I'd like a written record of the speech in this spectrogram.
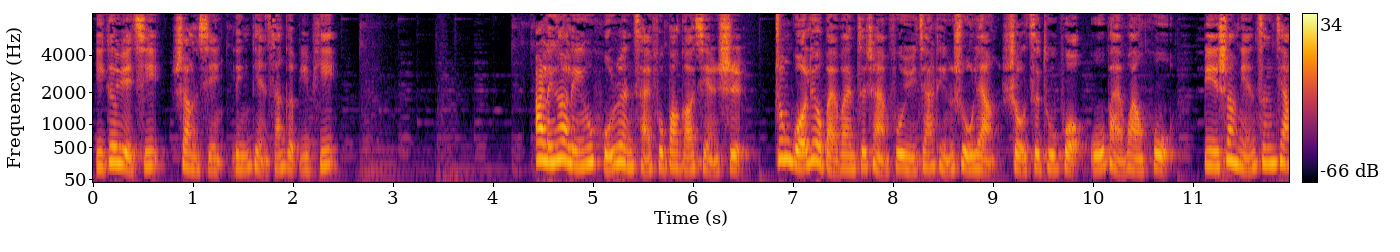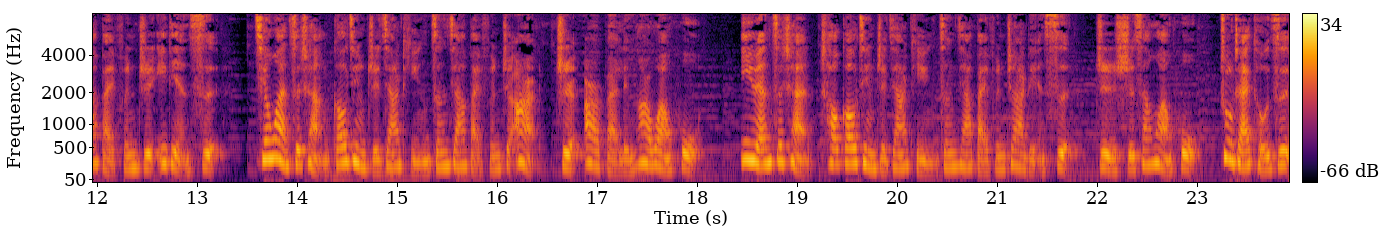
一个月期上行零点三个 BP。二零二零胡润财富报告显示。中国六百万资产富裕家庭数量首次突破五百万户，比上年增加百分之一点四；千万资产高净值家庭增加百分之二，至二百零二万户；亿元资产超高净值家庭增加百分之二点四，至十三万户。住宅投资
